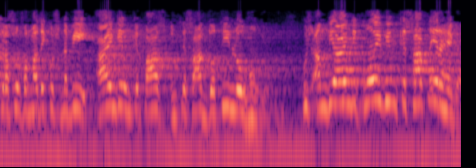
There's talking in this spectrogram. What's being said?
کے رسول فرماتے کچھ نبی آئیں گے، ان کے پاس ان کے ساتھ دو تین لوگ ہوں گے۔ کچھ انبیاء آئیں گے، کوئی بھی ان کے ساتھ نہیں رہے گا۔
